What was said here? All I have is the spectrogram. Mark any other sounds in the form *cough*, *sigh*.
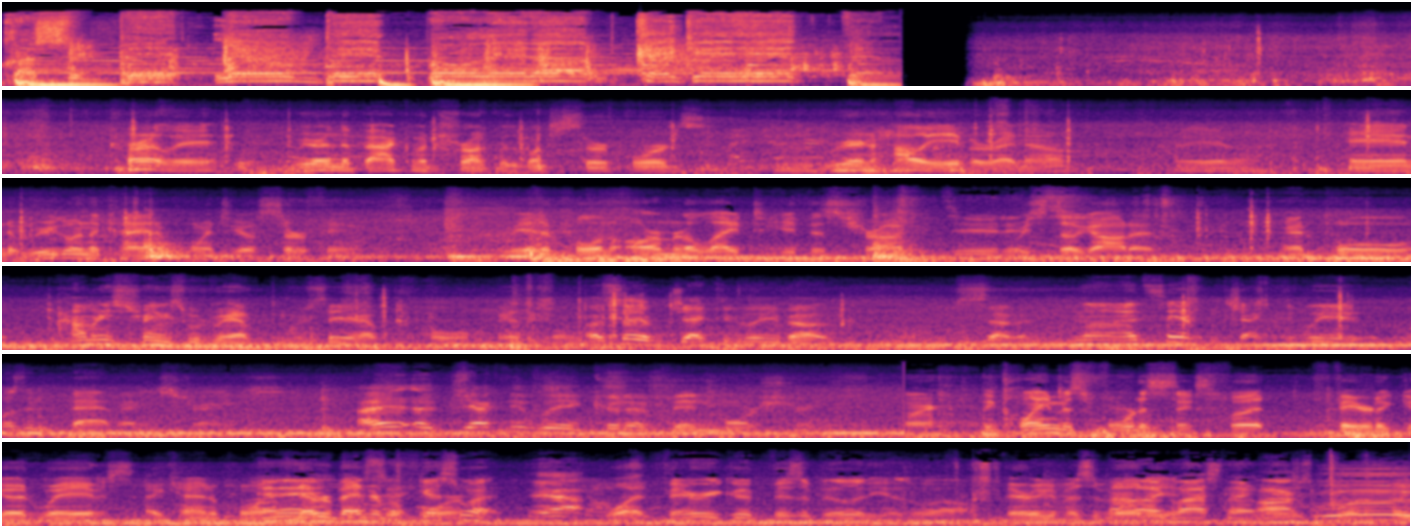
Crush a bit, little bit, roll it up, take a hit. Currently, we are in the back of a truck with a bunch of surfboards. We're in Haleiwa right now, and we're going to Kaena Point to go surfing. We had to pull an arm and a leg to get this truck. Dude, We still got it. We had to pull. How many strings would we have? We say we have to pull. We had to pull. I'd say objectively about seven. No, I'd say objectively it wasn't that many strings. I objectively it could have been more strings. The claim is four to six foot, fair to good waves at Kaena Point. And Never been guess, here before. Guess what? Yeah. What? Very good visibility as well. Very good visibility. Not like last night. was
